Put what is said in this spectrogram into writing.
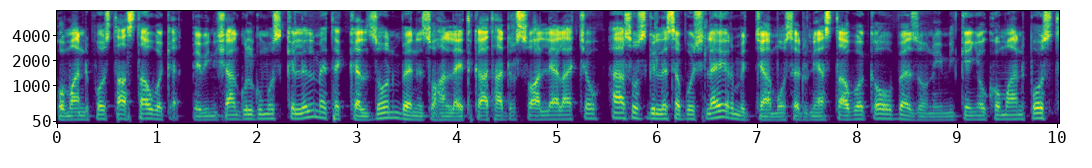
ኮማንድ ፖስት አስታወቀ። በቤኒሻንጉል ጉሙዝ ክልል መተከል ዞን በንጹሐን ላይ ጥቃት አድርሰዋል ያላቸው 23 ግለሰቦች ላይ እርምጃ መውሰዱን ያስታወቀው በዞኑ የሚገኘው ኮማንድ ፖስት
